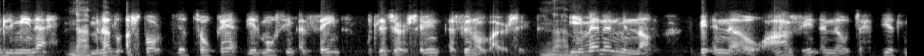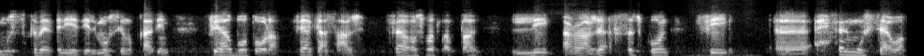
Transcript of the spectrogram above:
المنح نعم. من هذه الاشطر ديال التوقيع ديال موسم 2023 2024 نعم. إيمانا منا بأنه عارفين أنه التحديات المستقبلية ديال الموسم القادم فيها بطولة فيها كأس عرش فيها عصبة الأبطال اللي الرجاء خصها تكون في آه، أحسن مستوى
